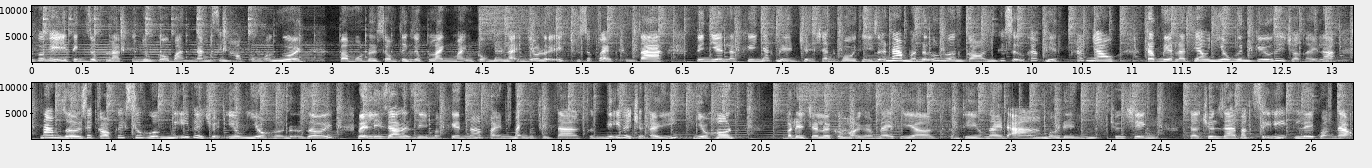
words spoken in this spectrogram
Thưa quý vị, tình dục là cái nhu cầu bản năng sinh học của mỗi người và một đời sống tình dục lành mạnh cũng đem lại nhiều lợi ích cho sức khỏe của chúng ta. Tuy nhiên là khi nhắc đến chuyện chăn gối thì giữa nam và nữ luôn có những cái sự khác biệt khác nhau. Đặc biệt là theo nhiều nghiên cứu thì cho thấy là nam giới sẽ có cái xu hướng nghĩ về chuyện yêu nhiều hơn nữ giới. Vậy lý do là gì mà khiến à, phái mạnh của chúng ta thường nghĩ về chuyện ấy nhiều hơn? Và để trả lời câu hỏi ngày hôm nay thì uh, Thầm Thì hôm nay đã mời đến chương trình là chuyên gia bác sĩ Lê Quang Đạo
